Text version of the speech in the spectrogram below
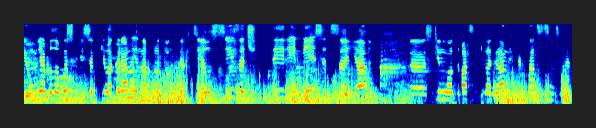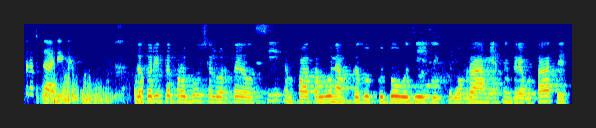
и у меня было con- 80 килограмм, и на продуктах TLC за 4 месяца я э, скинула 20 килограмм и 15 сантиметров талии. Datorită produselor TLC, în 4 luni am scăzut cu 20 de kilograme în greutate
